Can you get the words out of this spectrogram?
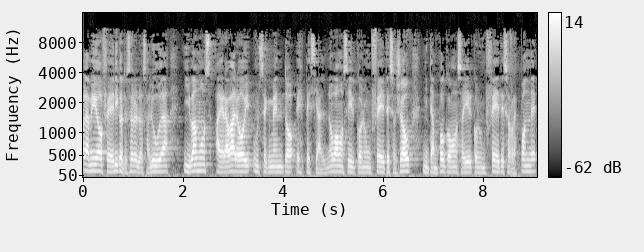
Hola amigo, Federico Tesoro lo saluda y vamos a grabar hoy un segmento especial. No vamos a ir con un Fede Teso Show, ni tampoco vamos a ir con un Fede Teso Responde,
